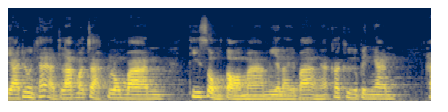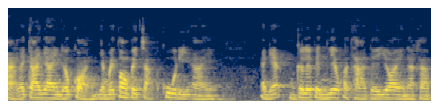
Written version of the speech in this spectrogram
ยาที่คนไข้อาจรับมาจากโรงพยาบาลที่ส่งต่อมามีอะไรบ้างนะก็คือเป็นงานหารายการยาอย่างเดียวก่อน ยังไม่ต้องไปจับคู่ DI อันนี้มันก็เลยเป็นเรียกว่าทาร์ตย่อยๆนะครับ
